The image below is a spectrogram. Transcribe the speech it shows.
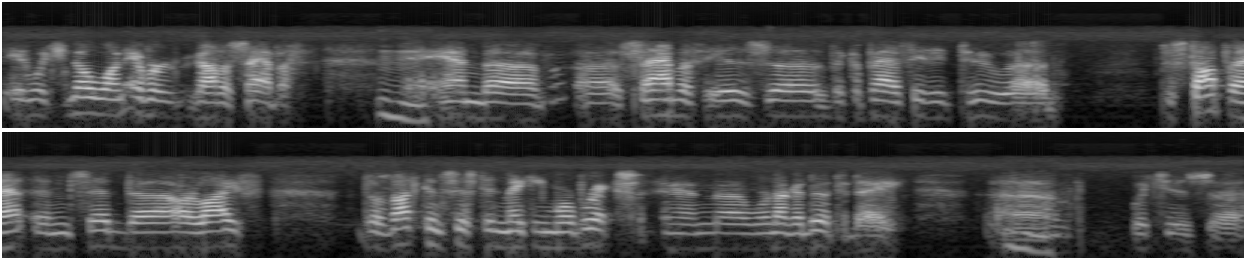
in which no one ever got a Sabbath. Mhm. And uh, uh, Sabbath is uh, the capacity to uh, to stop that, and said uh, our life does not consist in making more bricks, and uh, we're not going to do it today. Uh, which is uh,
